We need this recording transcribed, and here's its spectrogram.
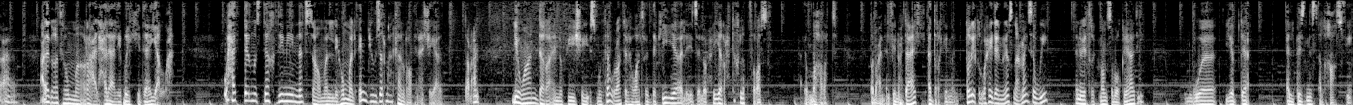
آه، على قولتهم راعي الحلال يبغى كذا يلا. وحتى المستخدمين نفسهم اللي هم الإند يوزر ما كانوا راضين عن الشيء هذا. طبعا يوان درى إنه في شيء اسمه ثوره الهواتف الذكية الاجهزه اللوحيه راح تخلق فرص يوم ظهرت طبعا 2011 أدرك إن الطريق الوحيد إنه يصنع ما يسويه إنه يترك منصبه القيادي ويبدأ ال business الخاص فيه.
